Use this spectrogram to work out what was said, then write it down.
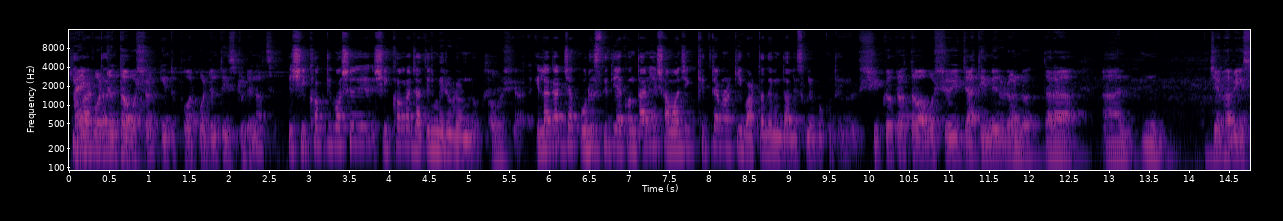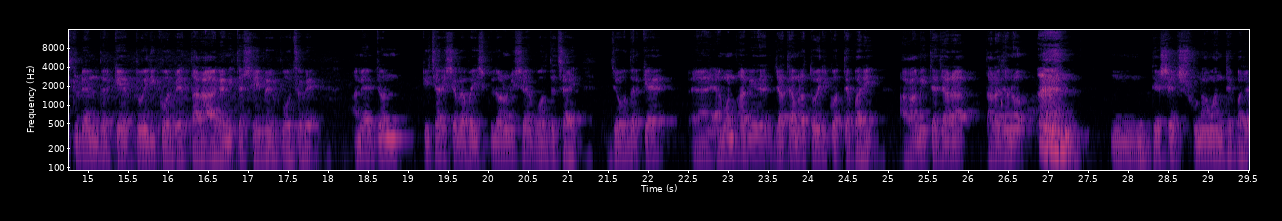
ফাইভ পর্যন্ত অবশ্য কিন্তু ফোর পর্যন্ত স্টুডেন্ট আছে। এই শিক্ষক দিবসে শিক্ষকরা জাতির মেরুদণ্ড। অবশ্যই। এলাকার যা পরিস্থিতি এখন তা নিয়ে সামাজিক ক্ষেত্রে আপনারা কি বার্তা দেবেন তাহলে স্কুলের পক্ষ থেকে? শিক্ষকরা তো অবশ্যই জাতির মেরুদণ্ড। তারা যেভাবে স্টুডেন্টদেরকে তৈরি করবে, তারা আগামীতে সেইভাবে পৌঁছবে। আমি একজন টিচার হিসেবে বা স্কুল অনার হিসেবে বলতে চাই যে ওদেরকে এমনভাবে যাতে আমরা তৈরি করতে পারি, আগামীতে যারা, তারা যেন দেশের সুনাম আনতে পারে,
